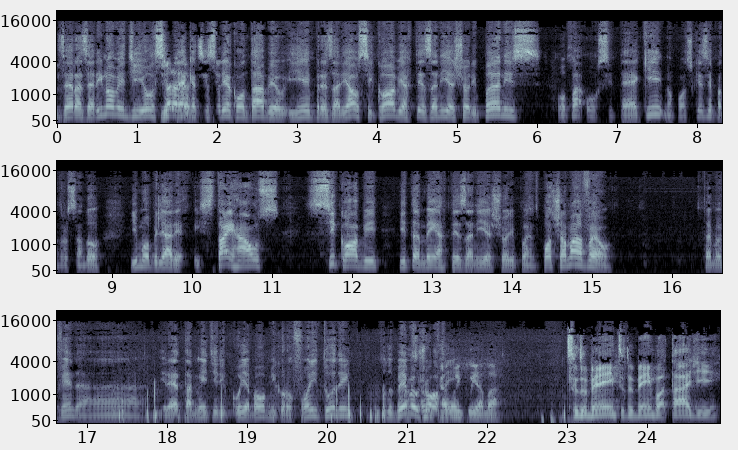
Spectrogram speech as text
0 a 0 Em nome de Ocitec, assessoria contábil e empresarial, Cicobi, artesania Choripanes. Opa, Ocitec, não posso esquecer, patrocinador. Imobiliária Steinhaus, Cicobi e também artesania Choripanes. Posso chamar, Rafael? Tá me ouvindo? Ah, diretamente de Cuiabá, o microfone e tudo, hein? Tudo bem, meu jovem? Em Cuiabá. Tudo bem, tudo bem. Boa tarde,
